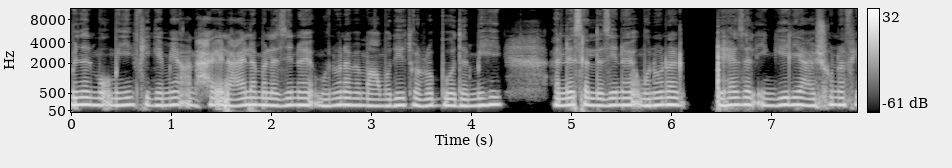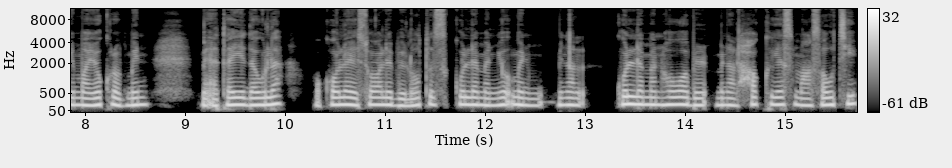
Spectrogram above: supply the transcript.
من المؤمنين في جميع أنحاء العالم الذين يؤمنون بمعمودية الرب ودمه الناس الذين يؤمنون بهذا الإنجيل يعيشون فيما يقرب من مئتي دولة. وقال يسوع لبيلاطس كل من يؤمن من كل من هو من الحق يسمع صوتي.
